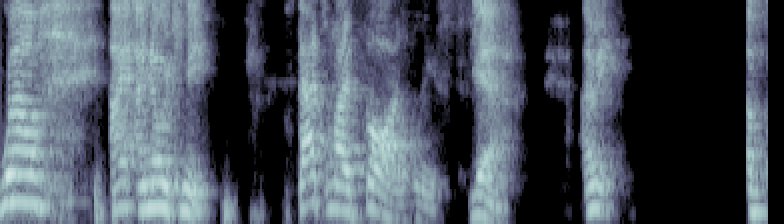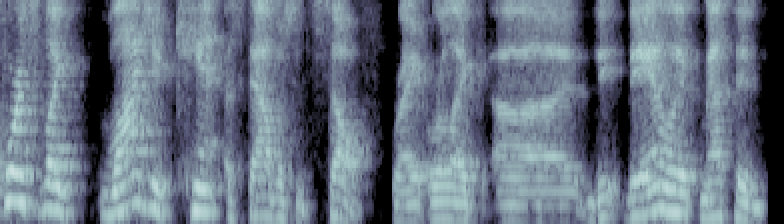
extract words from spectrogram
Well, I, I know what you mean. That's my thought, at least. Yeah. I mean, of course, like logic can't establish itself, right? Or like uh, the, the analytic method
